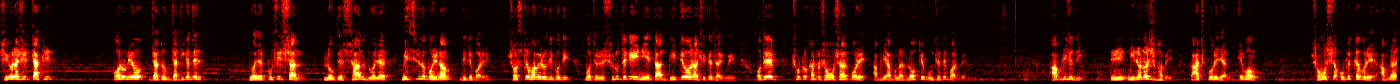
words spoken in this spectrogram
সিংহ রাশির চাকরির করণীয় জাতক জাতিকাদের দু সাল লোকদের সাল দু মিশ্রিত পরিণাম দিতে পারে। ষষ্ঠভাবের অধিপতি বছরের শুরু থেকেই নিয়ে তার দ্বিতীয় রাশিতে থাকবে। অতএব ছোটোখাটো সমস্যার পরে আপনি আপনার লক্ষ্যে পৌঁছাতে পারবেন। আপনি যদি নিরলসভাবে কাজ করে যান এবং সমস্যা উপেক্ষা করে আপনার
